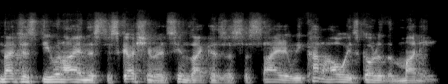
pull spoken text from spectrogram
not just you and I in this discussion, but it seems like as a society, we kind of always go to the money.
